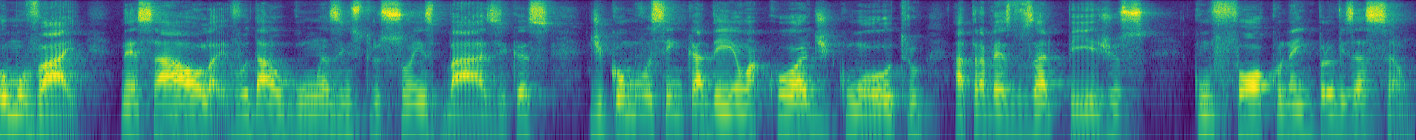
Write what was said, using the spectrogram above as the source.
Como vai? Nessa aula eu vou dar algumas instruções básicas de como você encadeia um acorde com outro através dos arpejos, com foco na improvisação.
